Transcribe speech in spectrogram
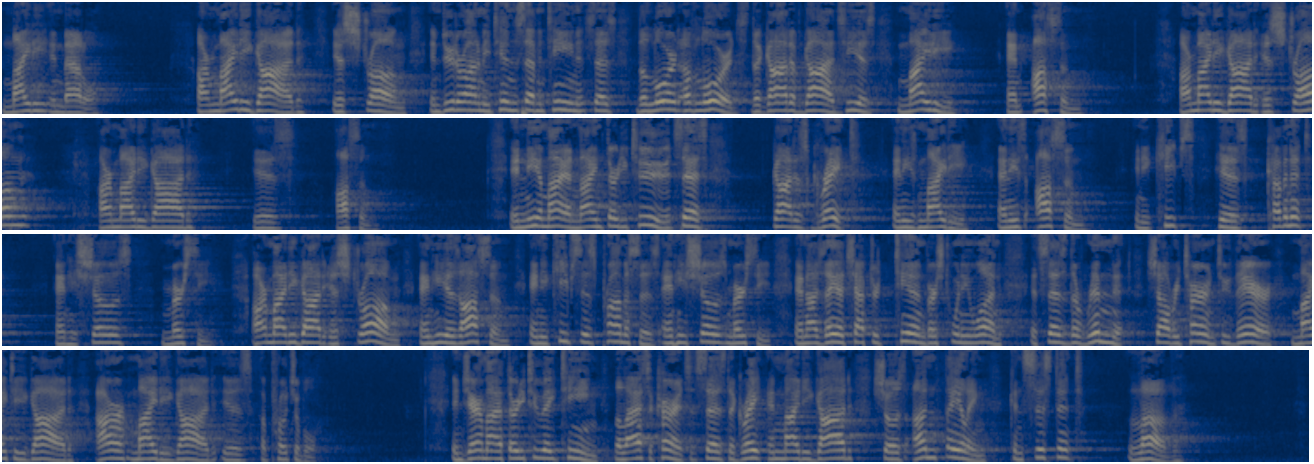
Mighty in battle. Our mighty God is strong. In Deuteronomy 10:17 it says, "The Lord of lords, the God of gods, he is mighty and awesome." Our mighty God is strong. Our mighty God is awesome. In Nehemiah 9:32 it says, God is great and he's mighty and he's awesome and he keeps his covenant and he shows mercy. Our mighty God is strong and he is awesome and he keeps his promises and he shows mercy. In Isaiah chapter 10 verse 21, it says the remnant shall return to their mighty God. Our mighty God is approachable. In Jeremiah 32:18, the last occurrence, it says, "The great and mighty God shows unfailing, consistent love."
